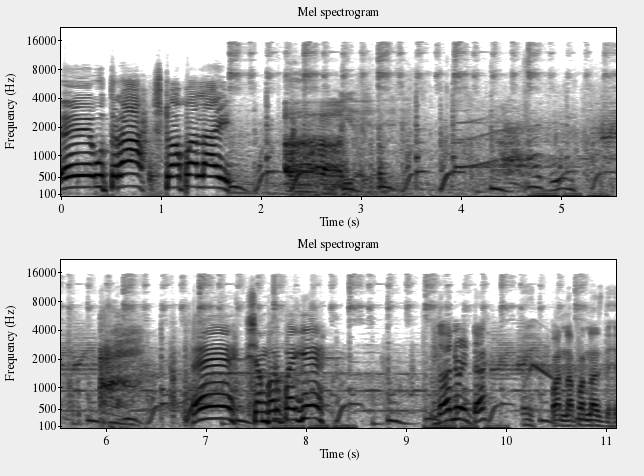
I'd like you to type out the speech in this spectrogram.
ए उतरा. स्टॉप आलाय. ए शंभर रुपये घे. दोन मिनिटं. पन्नास पन्नास दे.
